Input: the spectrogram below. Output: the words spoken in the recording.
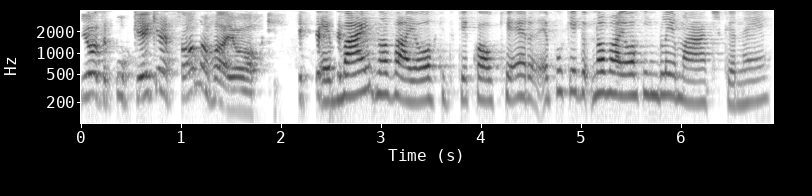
E outra, por que, que é só Nova York? É mais Nova York do que qualquer. É porque Nova York é emblemática, né?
